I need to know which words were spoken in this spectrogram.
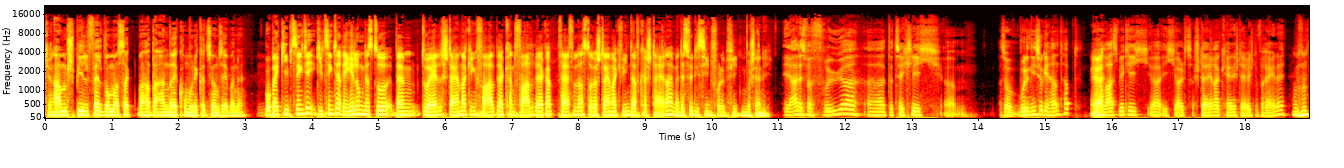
Genau. am Spielfeld, wo man sagt, man hat eine andere Kommunikationsebene. Wobei gibt es irgendeine, gibt's irgendeine Regelung, dass du beim Duell Steiermark gegen Vorarlberg keinen Vorarlberger pfeifen lässt oder Steiermark Wien darf kein Steirer? Ich meine, das würde ich sinnvoll empfinden wahrscheinlich. Ja, das war früher äh, tatsächlich, ähm, also wurde nie so gehandhabt. Ja. Da war es wirklich, äh, ich als Steirer, keine steirischen Vereine. Mhm.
